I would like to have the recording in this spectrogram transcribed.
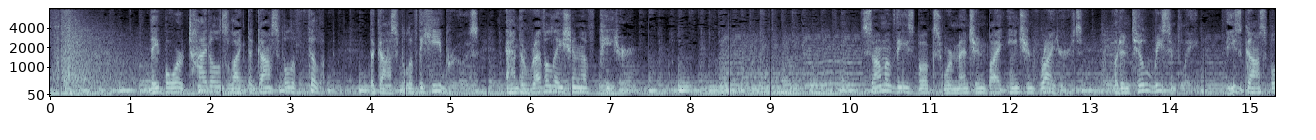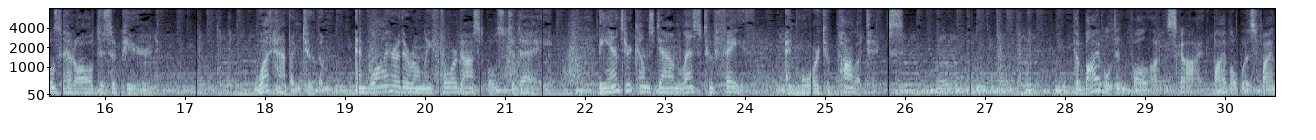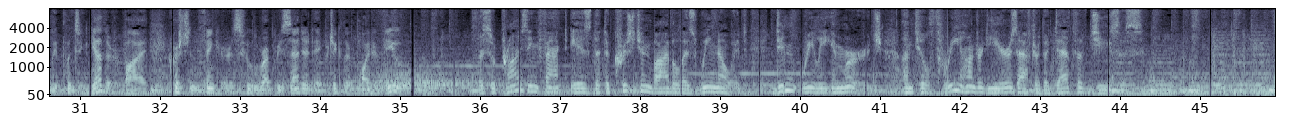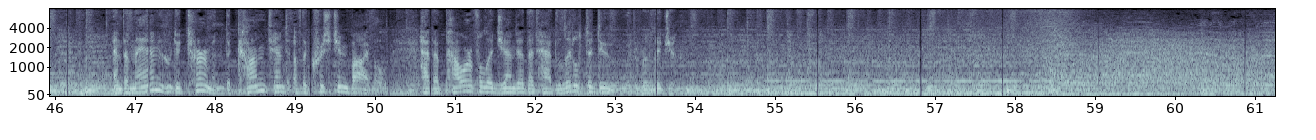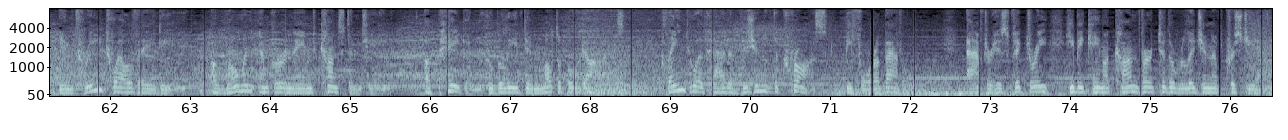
They bore titles like the Gospel of Philip, the Gospel of the Hebrews, and the Revelation of Peter. Some of these books were mentioned by ancient writers, but until recently, these Gospels had all disappeared. What happened to them, and why are there only four Gospels today? The answer comes down less to faith and more to politics. The Bible didn't fall out of the sky. The Bible was finally put together by Christian thinkers who represented a particular point of view. The surprising fact is that the Christian Bible as we know it didn't really emerge until 300 years after the death of Jesus. And the man who determined the content of the Christian Bible had a powerful agenda that had little to do with religion. In 312 AD, a Roman emperor named Constantine, a pagan who believed in multiple gods, claimed to have had a vision of the cross before a battle. After his victory, he became a convert to the religion of Christianity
